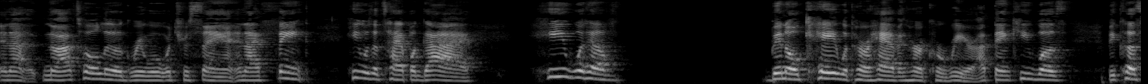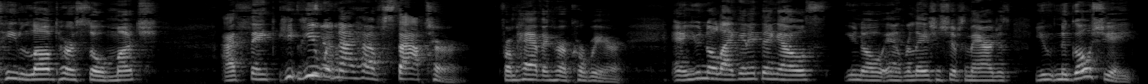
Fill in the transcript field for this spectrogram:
And I no, I totally agree with what you're saying. And I think he was a type of guy, he would have been okay with her having her career. I think he was because he loved her so much. I think he, he would not have stopped her from having her career. And you know, like anything else, you know, in relationships, marriages, you negotiate.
